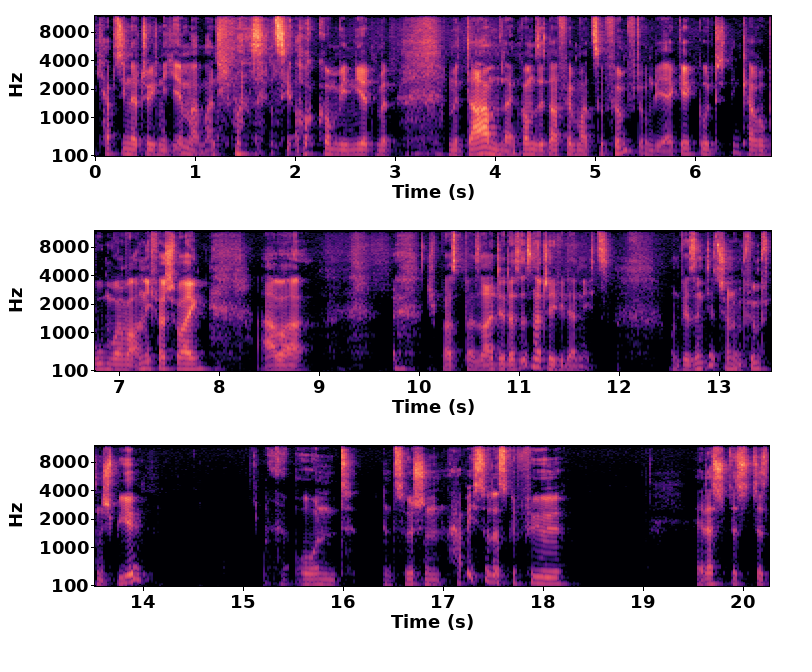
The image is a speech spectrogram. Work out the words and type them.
Ich habe sie natürlich nicht immer, manchmal sind sie auch kombiniert mit, mit Damen, dann kommen sie dafür mal zu fünft um die Ecke. Gut, den Karo Buben wollen wir auch nicht verschweigen, aber Spaß beiseite, das ist natürlich wieder nichts. Und wir sind jetzt schon im fünften Spiel, und inzwischen habe ich so das Gefühl, ja, das, das, das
